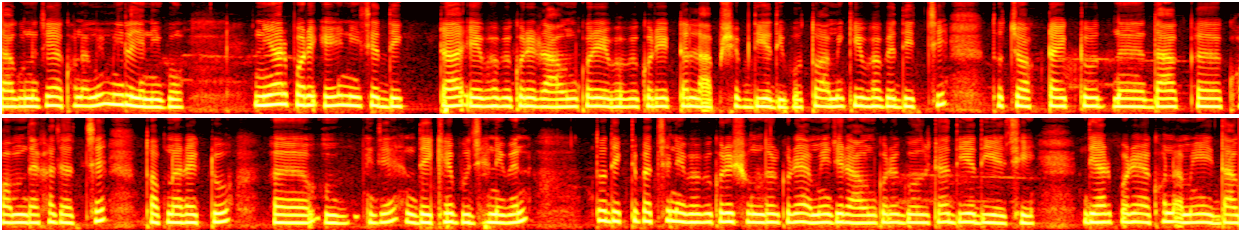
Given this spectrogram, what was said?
দাগ অনুযায়ী এখন আমি মিলিয়ে নিব। নেওয়ার পরে এই নিচের দিক টা এভাবে করে, রাউন্ড করে এভাবে করে একটা লাভ শেপ দিয়ে দিব। তো আমি কীভাবে দিচ্ছি? তো চকটা একটু দাগ কম দেখা যাচ্ছে। তো আপনারা একটু এই যে দেখে বুঝে নেবেন। তো দেখতে পাচ্ছেন এভাবে করে সুন্দর করে আমি যে রাউন্ড করে গোলটা দিয়ে দিয়েছি। দেওয়ার পরে এখন আমি এই দাগ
